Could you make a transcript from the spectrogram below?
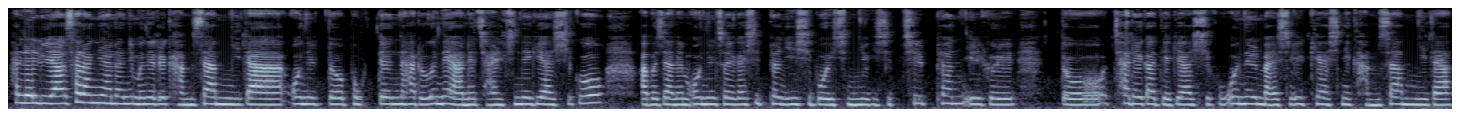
할렐루야 사랑의 하나님 은혜를 감사합니다. 오늘 또 복된 하루 은혜 안에 잘 지내게 하시고 아버지 하나님 오늘 저희가 시편 25, 26, 27편 읽을 또 차례가 되게 하시고 오늘 말씀 읽게 하시니 감사합니다.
